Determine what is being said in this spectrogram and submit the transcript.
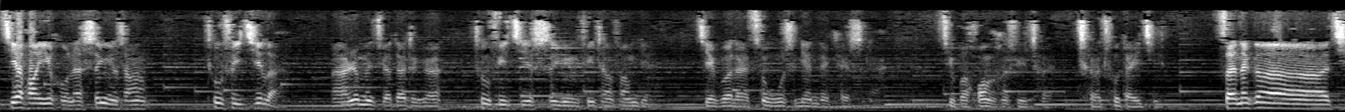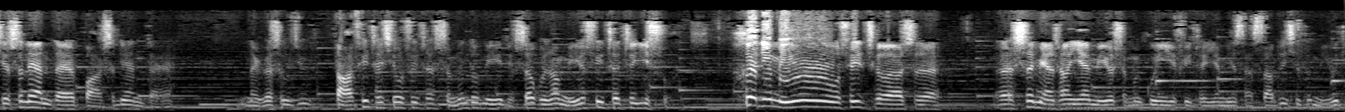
解放以后呢，使用上抽水机了，啊，人们觉得这个抽水机使用非常方便，结果呢，从五十年代开始呢，就把黄河水车撤除殆尽。在那个七十年代、八十年代，那个时候就大水车、小水车什么都没有的，社会上没有水车这一说，河里没有水车是。呃，市面上也没有什么工艺水车，也没啥啥东西都没有的。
